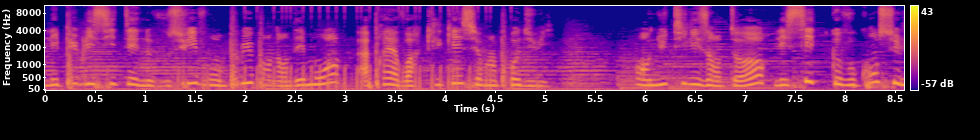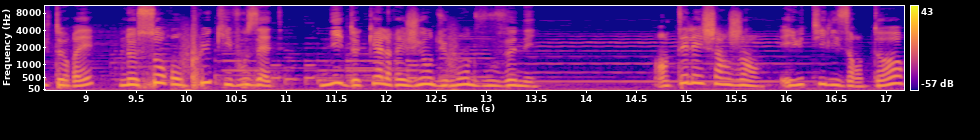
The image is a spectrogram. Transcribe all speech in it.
Les publicités ne vous suivront plus pendant des mois après avoir cliqué sur un produit. En utilisant Tor, les sites que vous consulterez ne sauront plus qui vous êtes, ni de quelle région du monde vous venez. En téléchargeant et utilisant Tor,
